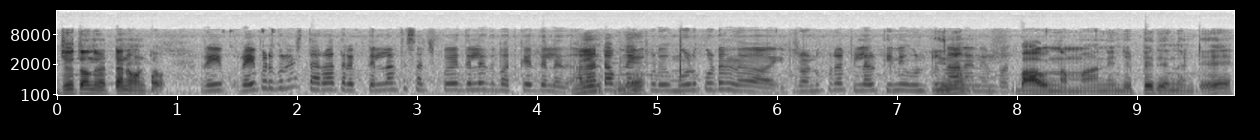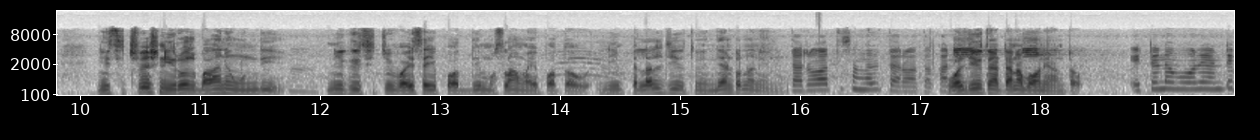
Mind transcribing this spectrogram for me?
జీవితం ఎట్టానే ఉంటావు. రేపు రేపటి గురించి తర్వాత రేపు తెల్లారితే చచ్చిపోయేది లేదు బతికేది లేదు అలాంటప్పుడు ఇప్పుడు మూడు పూటలు ఇప్పుడు రెండు పూటలు పిల్లలు తిని ఉంటున్నానని నేను బతు- బాగుందమ్మా. నేను చెప్పేది ఏంటంటే నీ సిచ్యువేషన్ ఈరోజు బాగానే ఉంది. నీకు వయసు అయిపోద్ది ముసలాం అయిపోతావు నీ పిల్లల జీవితం ఏంది అంటున్నా నేను. తర్వాత సంగతి తర్వాత కానీ వాళ్ళ జీవితం ఎట్టైనా బాగానే అంటావు. ఎట్టైనా పోనీ అంటే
